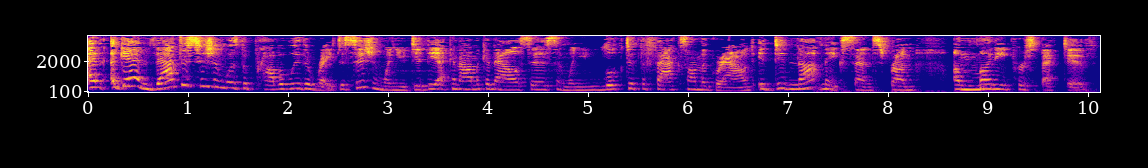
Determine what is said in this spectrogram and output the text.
And again, that decision was the probably the right decision when you did the economic analysis and when you looked at the facts on the ground. It did not make sense from a money perspective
